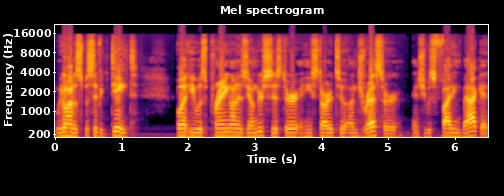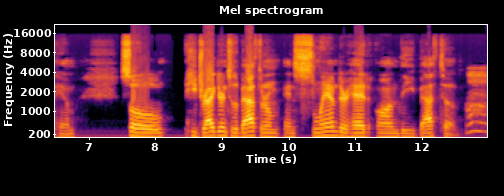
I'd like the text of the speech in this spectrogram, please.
we don't have a specific date, but he was preying on his younger sister and he started to undress her and she was fighting back at him. So he dragged her into the bathroom and slammed her head on the bathtub.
